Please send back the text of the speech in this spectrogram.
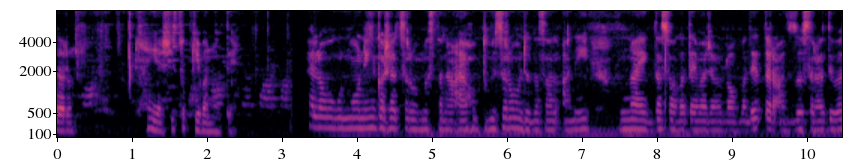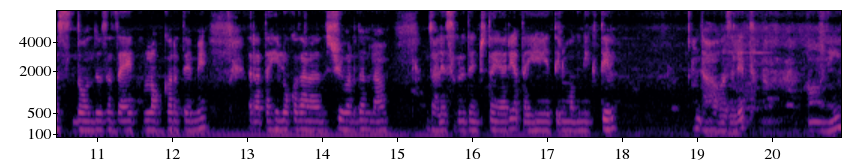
तर ही अशी सुक्की बनवते. Hello good morning. कशात सर्व मस्त ना? आय होप तुम्ही सर्व मजेत असाल आणि पुन्हा एकदा स्वागत आहे माझ्या ब्लॉगमध्ये. तर आज दुसरा दिवस दोन दिवसाचा एक ब्लॉग करते मी. तर आता ही लोक जाणार श्रीवर्धनला झाले सगळी त्यांची तयारी. आता हे येतील मग निघतील. दहा वाजलेत. आणि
